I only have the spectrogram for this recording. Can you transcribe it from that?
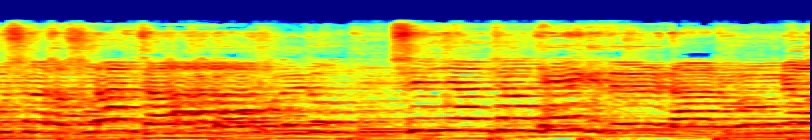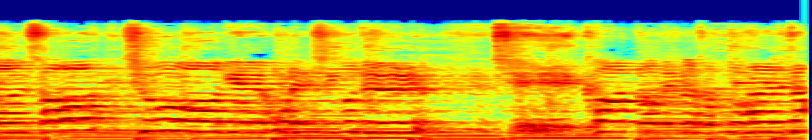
웃으면서 술 한잔. 오늘도 10년 전 얘기들 나누면서 추억의 오랜 친구들 실컷 떠들면서 또 한잔.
